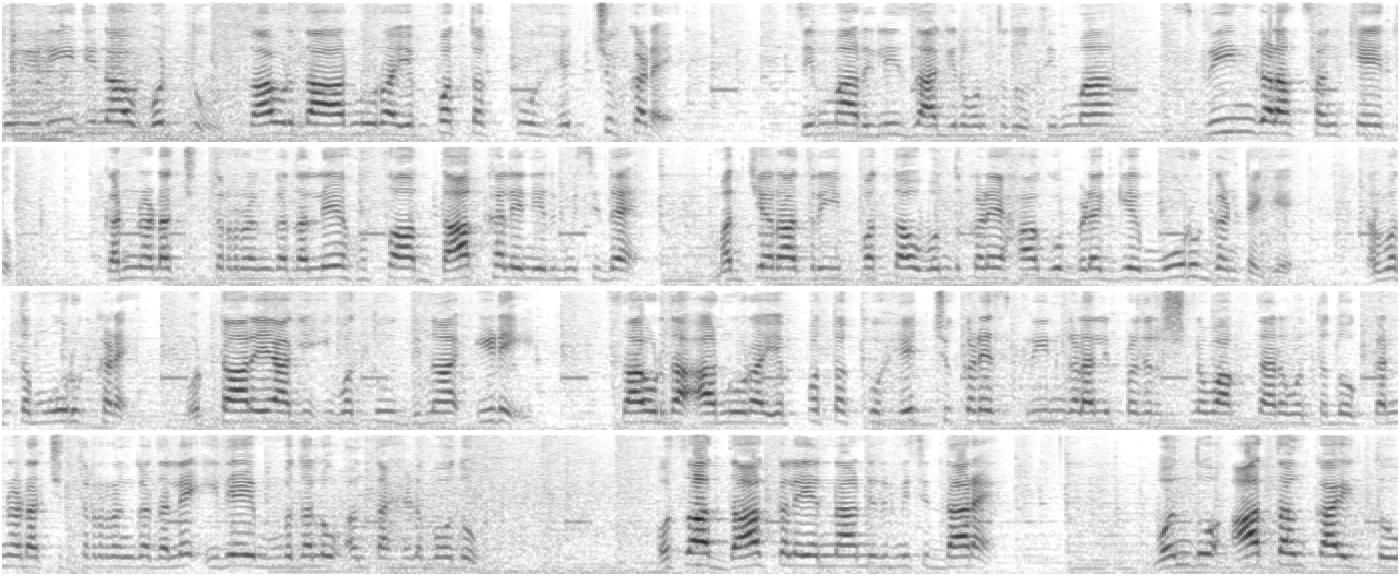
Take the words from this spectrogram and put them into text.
ಇಂದು ಇಡೀ ದಿನ ಒಟ್ಟು ಸಾವಿರದ ಆರುನೂರ ಎಪ್ಪತ್ತಕ್ಕೂ ಹೆಚ್ಚು ಕಡೆ ಸಿನಿಮಾ ರಿಲೀಸ್ ಆಗಿರುವಂಥದ್ದು ಸಿನಿಮಾ ಸ್ಕ್ರೀನ್ಗಳ ಸಂಖ್ಯೆ ಇತ್ತು. ಕನ್ನಡ ಚಿತ್ರರಂಗದಲ್ಲೇ ಹೊಸ ದಾಖಲೆ ನಿರ್ಮಿಸಿದೆ. ಮಧ್ಯರಾತ್ರಿ ಇಪ್ಪತ್ತ ಒಂದು ಕಡೆ ಹಾಗೂ ಬೆಳಗ್ಗೆ ಮೂರು ಗಂಟೆಗೆ ನಲವತ್ತ ಮೂರು ಕಡೆ. ಒಟ್ಟಾರೆಯಾಗಿ ಇವತ್ತು ದಿನ ಇಡೀ ಸಾವಿರದ ಆರುನೂರ ಎಪ್ಪತ್ತಕ್ಕೂ ಹೆಚ್ಚು ಕಡೆ ಸ್ಕ್ರೀನ್ಗಳಲ್ಲಿ ಪ್ರದರ್ಶನವಾಗ್ತಾ ಇರುವಂಥದ್ದು ಕನ್ನಡ ಚಿತ್ರರಂಗದಲ್ಲೇ ಇದೇ ಮೊದಲು ಅಂತ ಹೇಳ್ಬೋದು. ಹೊಸ ದಾಖಲೆಯನ್ನ ನಿರ್ಮಿಸಿದ್ದಾರೆ. ಒಂದು ಆತಂಕ ಇತ್ತು,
